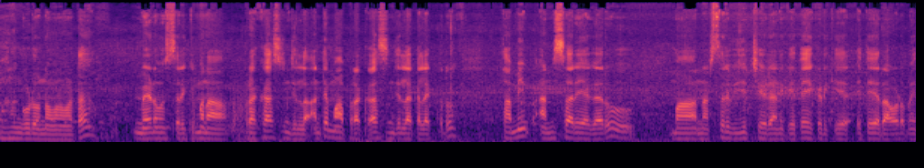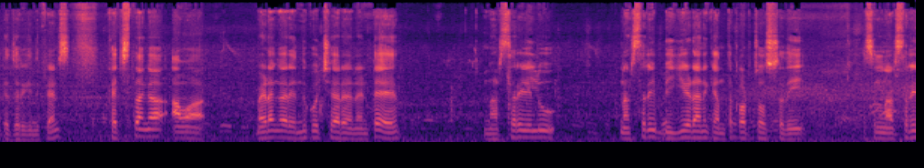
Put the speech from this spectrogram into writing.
మనం కూడా ఉన్నామన్నమాట మేడం వచ్చేసరికి మన ప్రకాశం జిల్లా అంటే మా ప్రకాశం జిల్లా కలెక్టర్ తమీం అన్సారియా గారు మా నర్సరీ విజిట్ చేయడానికి అయితే ఇక్కడికి అయితే రావడం అయితే జరిగింది ఫ్రెండ్స్. ఖచ్చితంగా ఆమె మేడం గారు ఎందుకు వచ్చారు అని అంటే నర్సరీలు నర్సరీ బిగియడానికి ఎంత ఖర్చు వస్తుంది అసలు నర్సరీ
